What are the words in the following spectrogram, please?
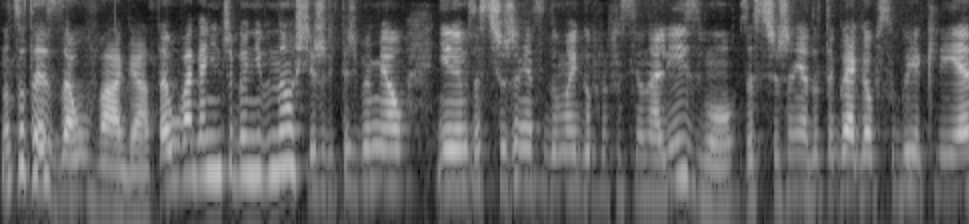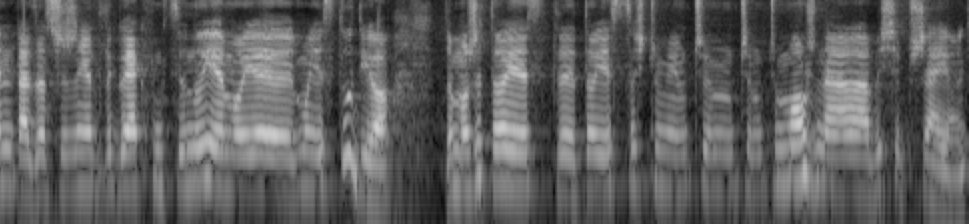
No co to jest za uwaga? Ta uwaga niczego nie wnosi. Jeżeli ktoś by miał, nie wiem, zastrzeżenia co do mojego profesjonalizmu, zastrzeżenia do tego, jak obsługuję klienta, zastrzeżenia do tego, jak funkcjonuje moje, moje studio, to może to jest, to jest coś, czym, czym, czym, czym można by się przejąć.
